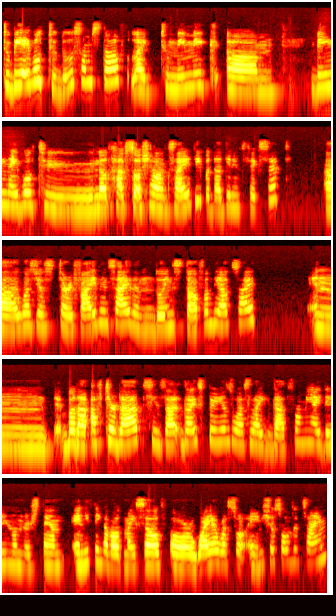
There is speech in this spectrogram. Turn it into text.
to be able to do some stuff like to mimic um, being able to not have social anxiety, but that didn't fix it. Uh, I was just terrified inside and doing stuff on the outside. And but after that, since that, that experience was like that for me, I didn't understand anything about myself or why I was so anxious all the time.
